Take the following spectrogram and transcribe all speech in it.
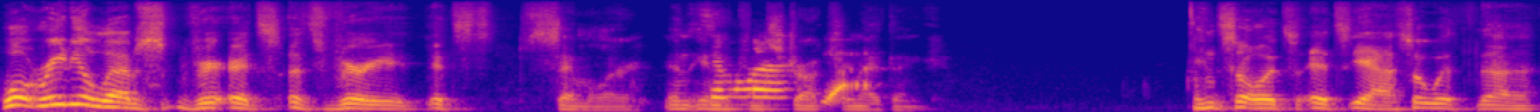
Well, Radio Lab's very it's it's very it's similar in, in Similar, construction, I think. And so it's it's yeah. So with the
